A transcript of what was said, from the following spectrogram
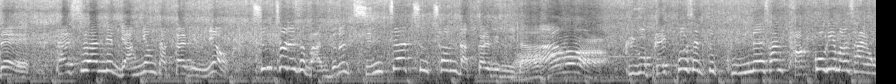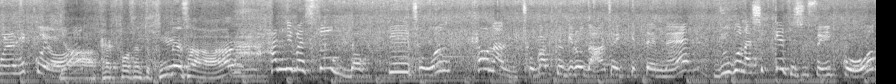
네, 달수 한입 양념 닭갈비는요, 춘천에서 만드는 진짜 춘천 닭갈비입니다. 아하! 그리고 100% 국내산 닭고기만 사용을 했고요. 야, 100% 국내산. 한 입에 쏙 넣기 좋은 편한 조각 크기로 나와져 있기 때문에 누구나 쉽게 드실 수 있고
